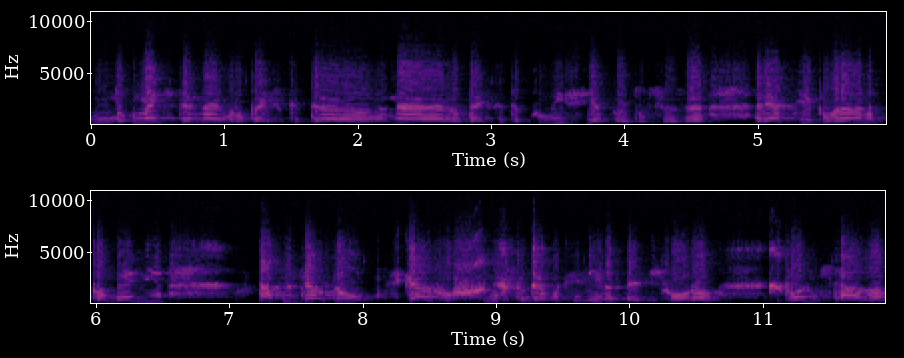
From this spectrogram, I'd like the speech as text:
документите на Европейската, на Европейската комисия, които са за реакции по време на пандемия, аз началото си казах, ох, нещо драматизират тези хора, какво им става.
